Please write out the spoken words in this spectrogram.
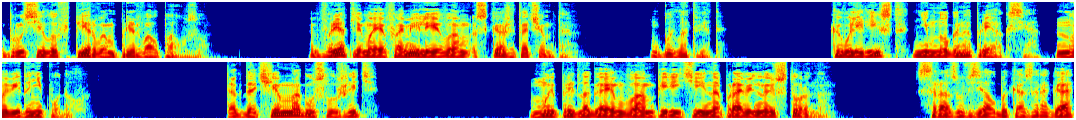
Брусилов первым прервал паузу. «Вряд ли моя фамилия вам скажет о чем-то», — был ответ. Кавалерист немного напрягся, но вида не подал. «Тогда чем могу служить?» «Мы предлагаем вам перейти на правильную сторону», — сразу взял быка за рога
